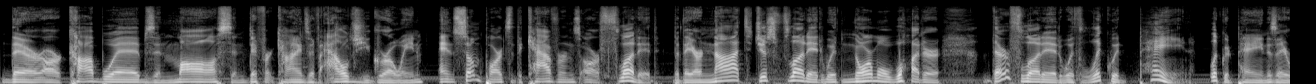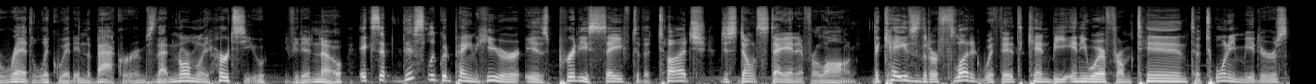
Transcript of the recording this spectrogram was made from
there are cobwebs and moss and different kinds of algae growing, and some parts of the caverns are flooded, but they are not just flooded with normal water, they're flooded with liquid pain. Liquid pain is a red liquid in the backrooms that normally hurts you, if you didn't know. Except this liquid pain here is pretty safe to the touch, just don't stay in it for long. The caves that are flooded with it can be anywhere from 10 to 20 meters,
